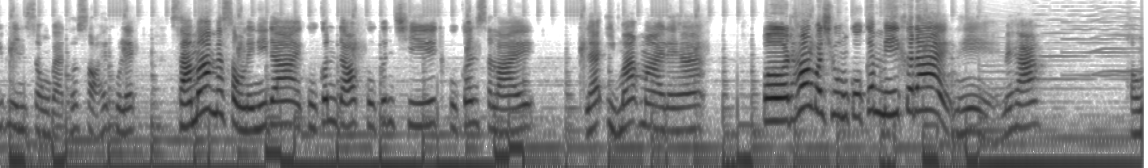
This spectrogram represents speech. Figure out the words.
ยุพินส่งแบบทดสอบให้ครูเล็ก สามารถมาส่งในนี้ได้ Google Doc Google Sheet Google Slide และอีกมากมายเลยฮะ เปิดห้องประชุม Google Meet ก็ได้ นี่ไหมคะ ของ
